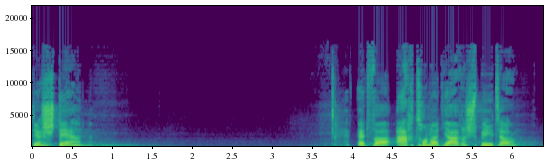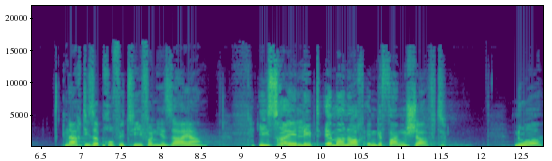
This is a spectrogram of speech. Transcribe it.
der Stern. Etwa 800 Jahre später, nach dieser Prophetie von Jesaja, Israel lebt immer noch in Gefangenschaft. Nur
